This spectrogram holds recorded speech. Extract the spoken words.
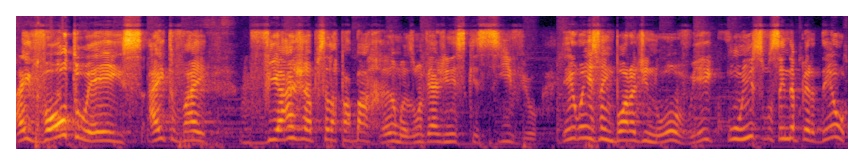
aí volta o ex, aí tu vai viaja, sei lá, pra Bahamas, uma viagem inesquecível. E aí o ex vai embora de novo. E aí, com isso, você ainda perdeu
